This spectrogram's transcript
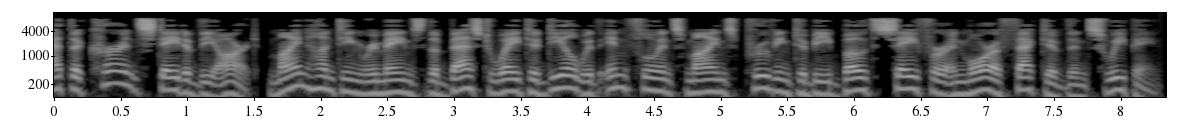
At the current state of the art, minehunting remains the best way to deal with influence mines proving to be both safer and more effective than sweeping.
